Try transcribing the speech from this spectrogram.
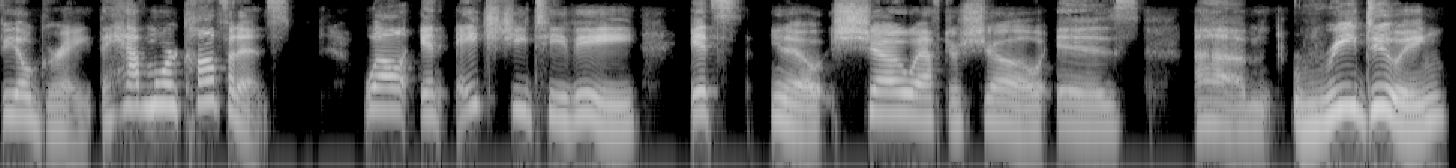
feel great. They have more confidence. Well in hgtv it's you know show after show is um redoing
